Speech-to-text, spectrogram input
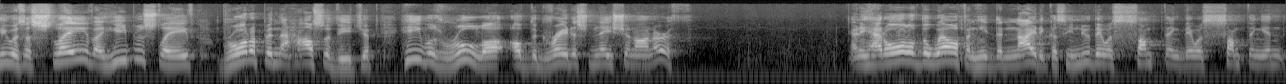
He was a slave, a Hebrew slave, brought up in the house of Egypt. He was ruler of the greatest nation on earth. And he had all of the wealth and he denied it because he knew there was something, there was something in,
